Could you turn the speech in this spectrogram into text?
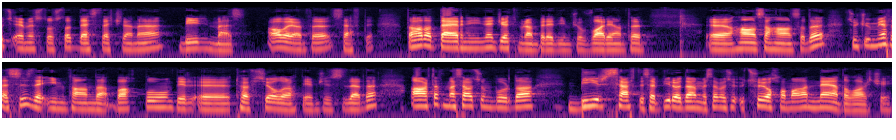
3 MS-DOS-da dəstəklənə bilməz. A variantı səhvdir. Daha da dərinliyinə getmirəm belə deyim ki, variantı e, hansı hansıdır. Çünki ümumiyyətlə siz də imtahanda, bax bu bir e, tövsiyə olaraq deyim ki, sizlərdə artıq məsəl üçün burada 1 səhvdirsə, 1 ödənmirsə, məsələn 3-ü yoxlamağa nə də var ki?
